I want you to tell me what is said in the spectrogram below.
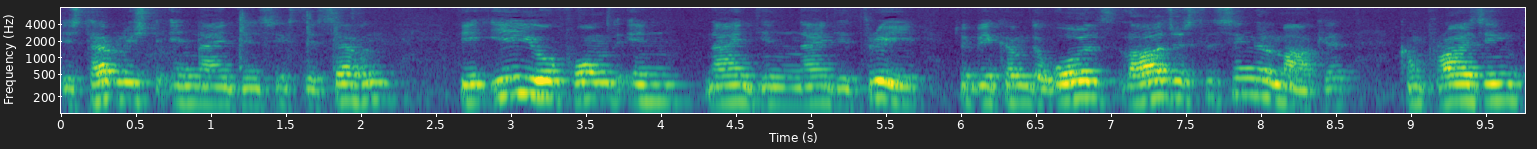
established in 1967, the EU formed in 1993 to become the world's largest single market, comprising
